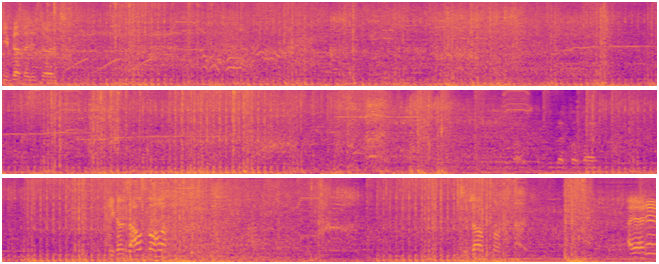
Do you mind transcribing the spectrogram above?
Ich bleib bei den Dirts. Die bleibt dabei. Ihr könnt es aufmachen. Ich hab. Ah ja, ja, ja.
